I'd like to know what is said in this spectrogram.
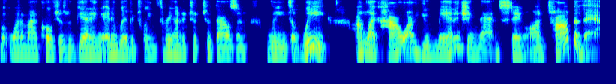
one of my coaches was getting anywhere between 300 to 2,000 leads a week, I'm like, how are you managing that and staying on top of that?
